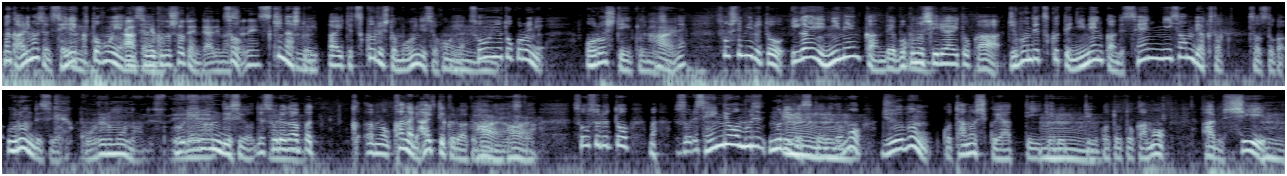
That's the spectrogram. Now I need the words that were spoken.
なんかありますよね。セレクト本屋みたいな、あセレクト書店でありますよね。好きな人いっぱいいて作る人も多いんですよ本屋、うんそういうところに下ろしていくんですよね、はい。そうしてみると意外に2年間で僕の知り合いとか、自分で作って2年間で1200300冊とか売るんですよ。結構売れるもんなんですね。売れるんですよ。でそれがやっぱ、かあのかなり入ってくるわけじゃないですか、はいはい。そうすると、まあ、それ専業は無理無理ですけれども、十分こう楽しくやっていけるっていうこととかもあるし、うん。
